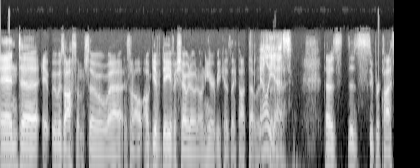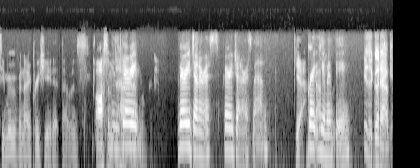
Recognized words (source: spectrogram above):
and uh, it, it was awesome so uh, so I'll, I'll give Dave a shout out on here because I thought that was Hell uh, yes. that was this super classy move and I appreciate it that was awesome to have very- that moment Very generous. Very generous man. yeah Great human being. He's a good egg.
